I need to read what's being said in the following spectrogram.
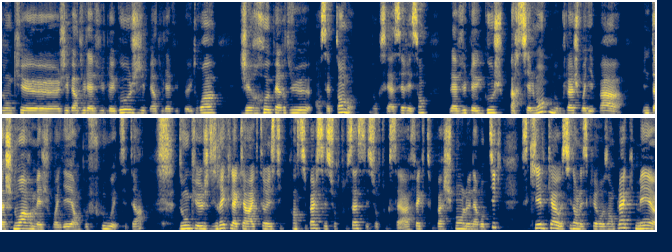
Donc euh, j'ai perdu la vue de l'œil gauche, j'ai perdu la vue de l'œil droit, j'ai reperdu en septembre, donc c'est assez récent, la vue de l'œil gauche partiellement. Donc là je voyais pas une tache noire, mais je voyais un peu flou, etc. Donc euh, je dirais que la caractéristique principale c'est surtout ça, c'est surtout que ça affecte vachement le nerf optique, ce qui est le cas aussi dans les scléroses en plaques, mais euh,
